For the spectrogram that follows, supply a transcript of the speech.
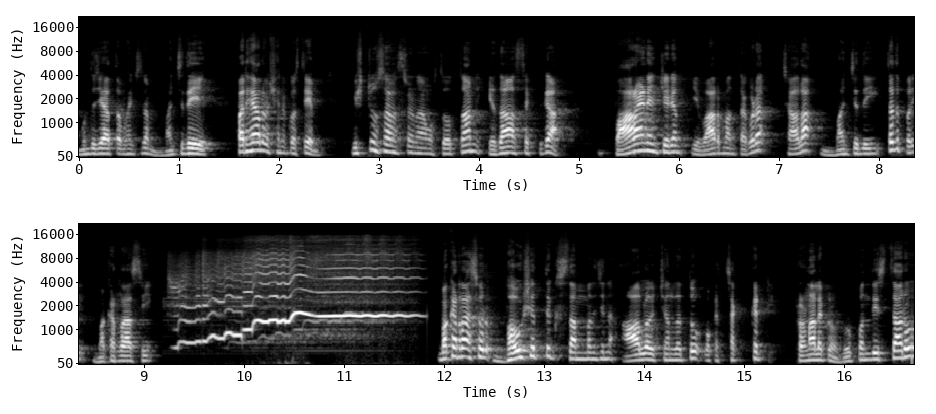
ముందు జాగ్రత్త వహించడం మంచిది. పరిహార విషయానికి వస్తే విష్ణు సహస్రనామ స్తోత్రాన్ని యథాశక్తిగా పారాయణం చేయడం ఈ వారం అంతా కూడా చాలా మంచిది. తదుపరి మకర రాశి. మకర రాశి వారు భవిష్యత్తుకు సంబంధించిన ఆలోచనలతో ఒక చక్కటి ప్రణాళికను రూపొందిస్తారు.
